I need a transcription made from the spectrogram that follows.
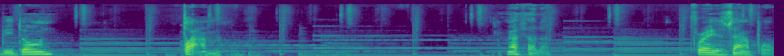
بدون طعم مثلا for example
